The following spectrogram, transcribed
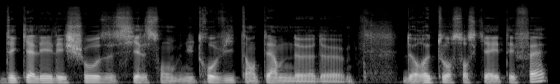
décaler les choses si elles sont venues trop vite en termes de, de, retour sur ce qui a été fait.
